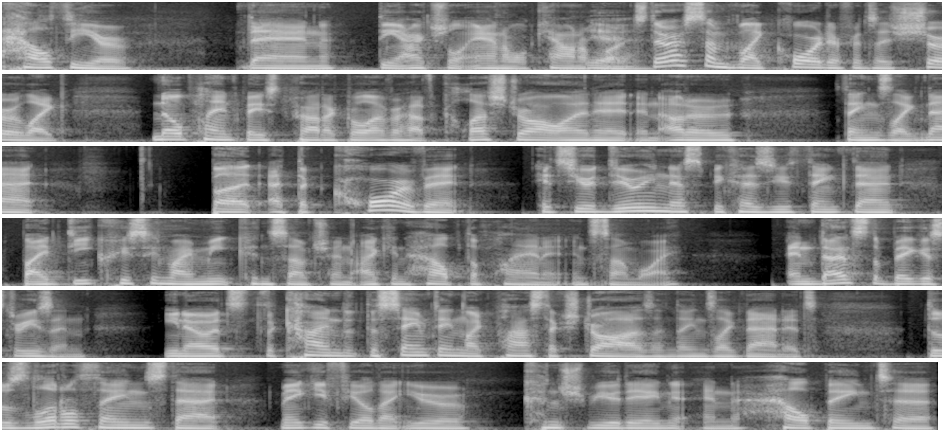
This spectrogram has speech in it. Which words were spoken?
healthier than the actual animal counterparts. Yeah. There are some like core differences. Sure, like no plant-based product will ever have cholesterol in it and other things like that. But at the core of it, it's you're doing this because you think that by decreasing my meat consumption, I can help the planet in some way. And that's the biggest reason. You know, it's the kind of the same thing like plastic straws and things like that. It's those little things that make you feel that you're contributing and helping to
